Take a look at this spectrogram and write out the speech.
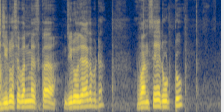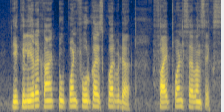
zero से वन में इसका ज़ीरो हो जाएगा बेटा। वन से रूट टू, ये क्लियर है कहाँ टू पॉइंट फोर का स्क्वायर बेटा, फाइव पॉइंट सेवन सिक्स।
